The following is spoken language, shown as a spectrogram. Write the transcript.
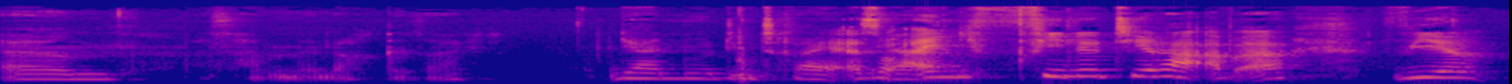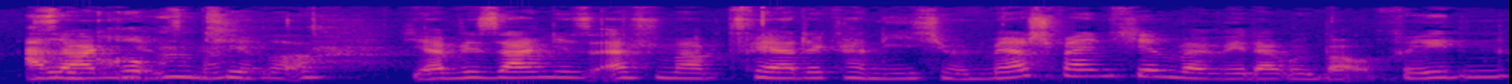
Ähm, was haben wir noch gesagt? Ja, nur die drei. Also Ja. eigentlich viele Tiere, aber wir Alle sagen Jetzt mal, Gruppentiere. ja, wir sagen jetzt einfach mal Pferde, Kaninchen und Meerschweinchen, weil wir darüber auch reden.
